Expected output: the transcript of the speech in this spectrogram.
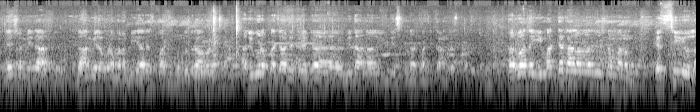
ఉద్దేశం మీద దాని మీద కూడా మన బీఆర్ఎస్ పార్టీ ముందుకు రావడం అది కూడా ప్రజా వ్యతిరేక విధానాలు తీసుకున్నటువంటి కాంగ్రెస్ ప్రభుత్వం తర్వాత ఈ మధ్య కాలంలో చూసినాం మనం ఎస్సీయుల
